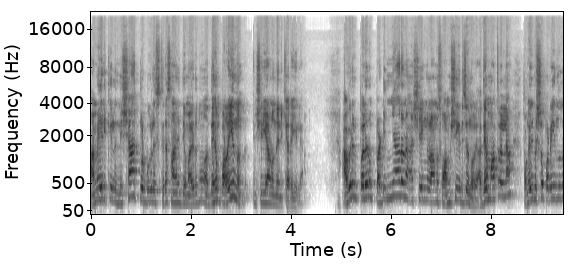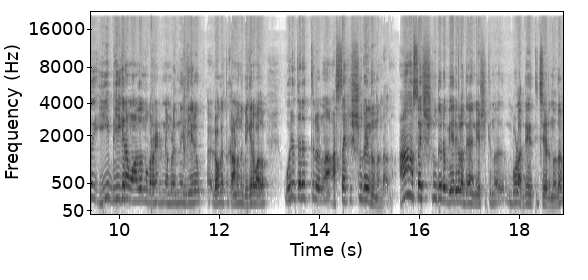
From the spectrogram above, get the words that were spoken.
അമേരിക്കയിൽ നിശാ ക്ലബ്ബുകളിൽ സ്ഥിര സാന്നിധ്യമായിരുന്നു എന്ന് അദ്ദേഹം പറയുന്നുണ്ട്. ശരിയാണോന്ന് എനിക്കറിയില്ല. അവരിൽ പലരും പടിഞ്ഞാറൻ ആശയങ്ങളാണ് സ്വാംശീകരിച്ചതെന്ന് പറയും. അദ്ദേഹം മാത്രമല്ല പങ്കജ് മിശ്ര പറയുന്നത് ഈ ഭീകരവാദം എന്ന് പറഞ്ഞിട്ടുണ്ടെങ്കിൽ നമ്മൾ ഇന്ന് ഇന്ത്യയിലും ലോകത്ത് കാണുന്ന ഭീകരവാദം. ഒരു തരത്തിലുള്ള അസഹിഷ്ണുതയിൽ നിന്നുണ്ടാകുന്നു. ആ അസഹിഷ്ണുതയുടെ വേരുകൾ അദ്ദേഹം അന്വേഷിക്കുമ്പോൾ അദ്ദേഹം എത്തിച്ചേരുന്നത്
